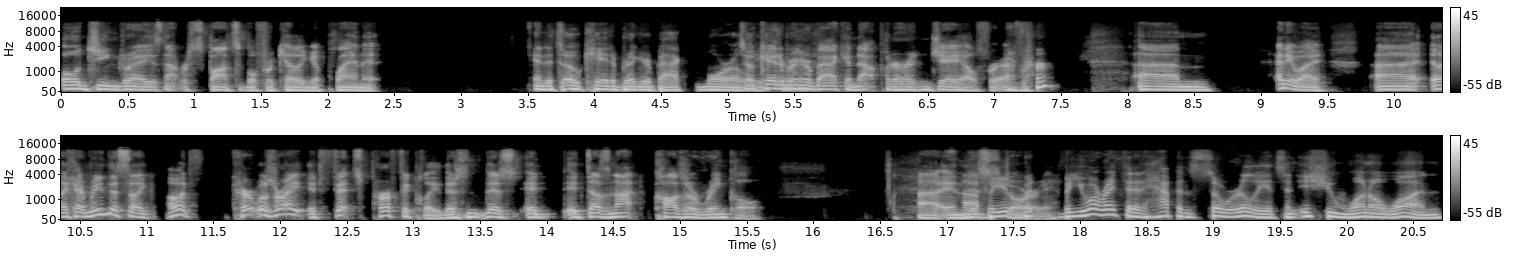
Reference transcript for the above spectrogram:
old Jean Grey is not responsible for killing a planet. And it's okay to bring her back morally. It's okay to bring her back and not put her in jail forever. Um, anyway, uh, like I read this, like, oh, it, Kurt was right. It fits perfectly. There's, there's, it, it does not cause a wrinkle uh, in uh, this but, you, story. but, but you are right that it happens so early. It's an issue 101.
